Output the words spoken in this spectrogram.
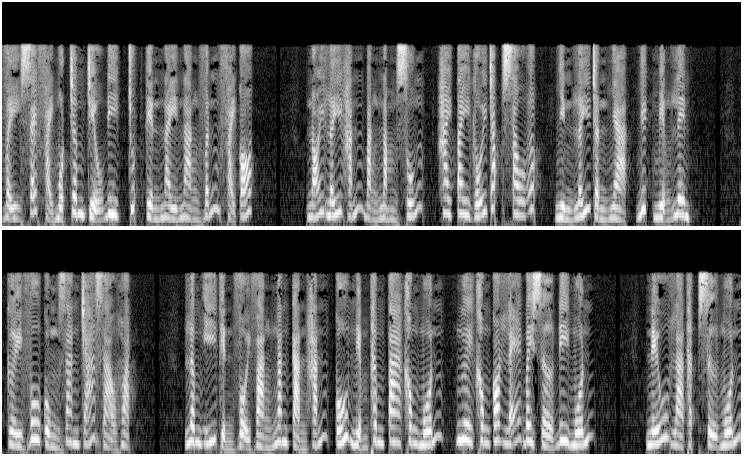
Vậy sẽ phải một trăm triệu đi, chút tiền này nàng vẫn phải có. Nói lấy hắn bằng nằm xuống, hai tay gối chắp sau ấp, nhìn lấy trần nhà, nhích miệng lên. Cười vô cùng gian trá rào hoạt. Lâm ý thiện vội vàng ngăn cản hắn, cố niệm thâm ta không muốn, ngươi không có lẽ bây giờ đi muốn. Nếu là thật sự muốn,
